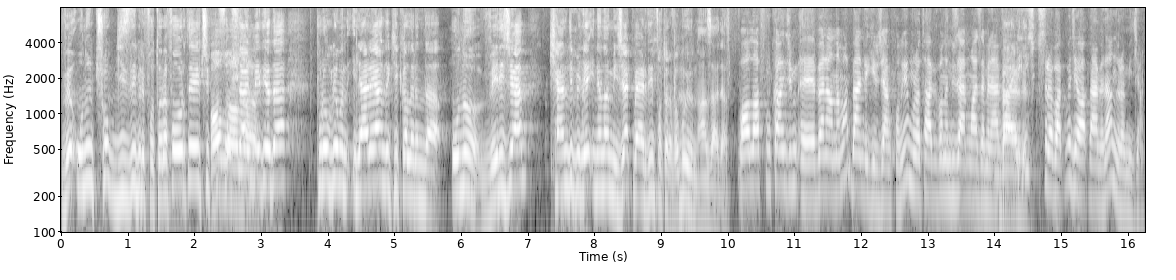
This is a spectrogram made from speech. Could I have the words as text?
ve onun çok gizli bir fotoğrafı ortaya çıktı Allah sosyal Allah. medyada. Programın ilerleyen dakikalarında onu vereceğim. Kendi bile inanamayacak verdiğim fotoğrafa. Buyurun Hanzade Hanım. Vallahi Furkan'cığım e, ben anlamam. Ben de gireceğim konuya. Murat abi bana güzel malzemeler verdi. Verdi. Hiç kusura bakma cevap vermeden duramayacağım.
